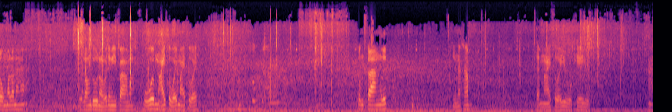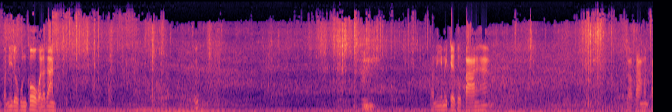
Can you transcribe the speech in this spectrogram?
ลงมาแล้วนะฮะเดี๋ยวลองดูหน่อยว่าจะมีปลาไหมาโอ้ยหมายสวยหมายสวย ตรงกลางลึกนี่นะครับ แต่หมายสวยอยู่โอเคอยู่อ่าตอนนี้ดูคุณโก้ก่อนแล้วกันปึ๊บ ตอนนี้ยังไม่เจอตัวปลานะฮะ เราตามมันไป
